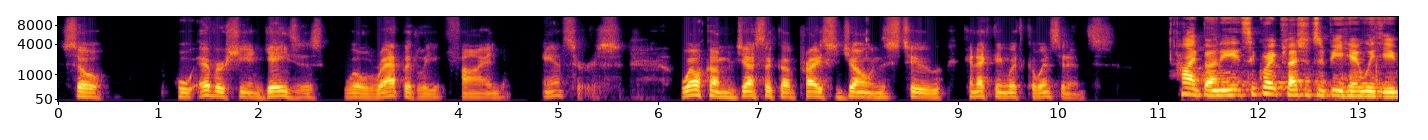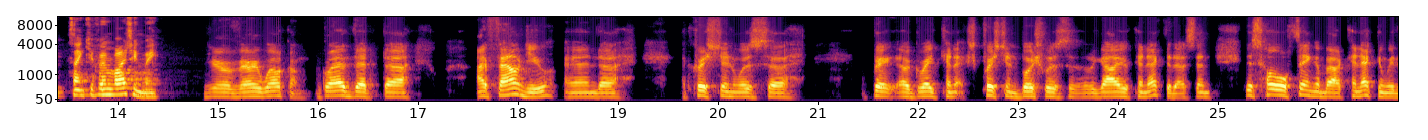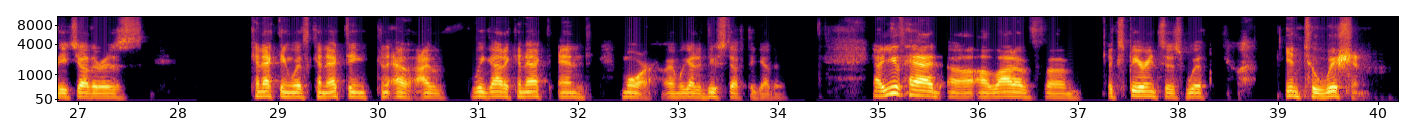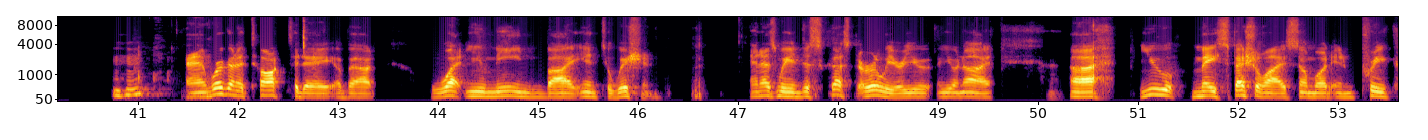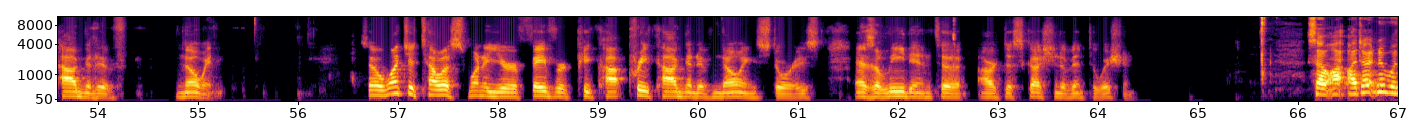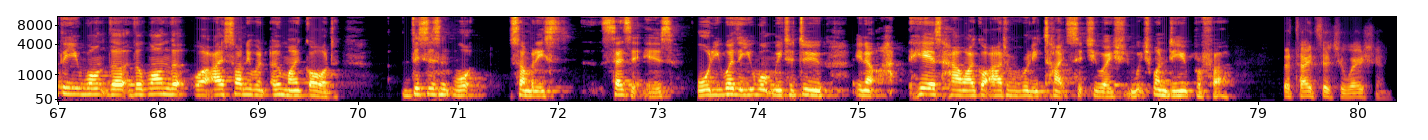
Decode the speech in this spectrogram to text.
So whoever she engages will rapidly find answers. Welcome, Jessica Pryce-Jones, to Connecting with Coincidence. Hi, Bernie. It's a great pleasure to be here with you. Thank you for inviting me. You're very welcome. Glad that uh, I found you, and uh, Christian was uh, a great connection. Christian Bush was the guy who connected us, and this whole thing about connecting with each other is connecting with connecting. Oh, I, we got to connect and more, and we got to do stuff together. Now, you've had uh, a lot of um, experiences with intuition Mm-hmm. And we're going to talk today about what you mean by intuition. And as we discussed earlier, you, you and I, uh, you may specialize somewhat in precognitive knowing. So, why don't you tell us one of your favorite precognitive knowing stories as a lead into our discussion of intuition? So, I, I don't know whether you want the, the one that well, I suddenly went, oh my God, this isn't what somebody says it is or whether you want me to do you know here's how i got out of a really tight situation which one do you prefer the tight situation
